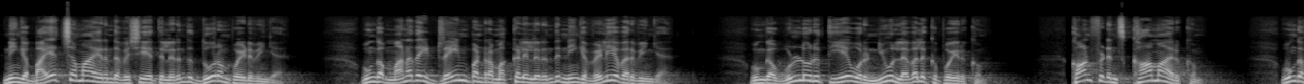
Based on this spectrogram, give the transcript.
நீங்க பயச்சமா இருந்த விஷயத்திலிருந்து தூரம் போயிடுவீங்க. உங்க மனதை ட்ரெயின் பண்ற மக்களிலிருந்து நீங்க வெளியே வருவீங்க. உங்க உள்ளுறுத்தியே ஒரு நியூ லெவலுக்கு போயிருக்கும். கான்ஃபிடென்ஸ் காமா இருக்கும். உங்க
